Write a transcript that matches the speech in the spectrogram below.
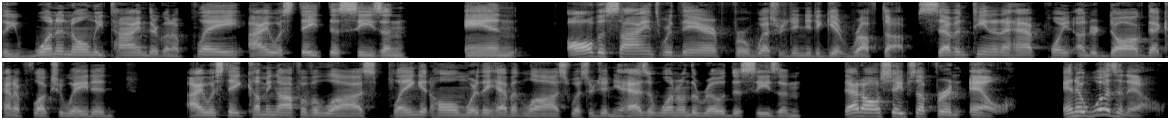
The one and only time they're going to play Iowa State this season. And all the signs were there for West Virginia to get roughed up. 17 and a half point underdog, that kind of fluctuated. Iowa State coming off of a loss, playing at home where they haven't lost. West Virginia hasn't won on the road this season. That all shapes up for an L. And it was an L.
